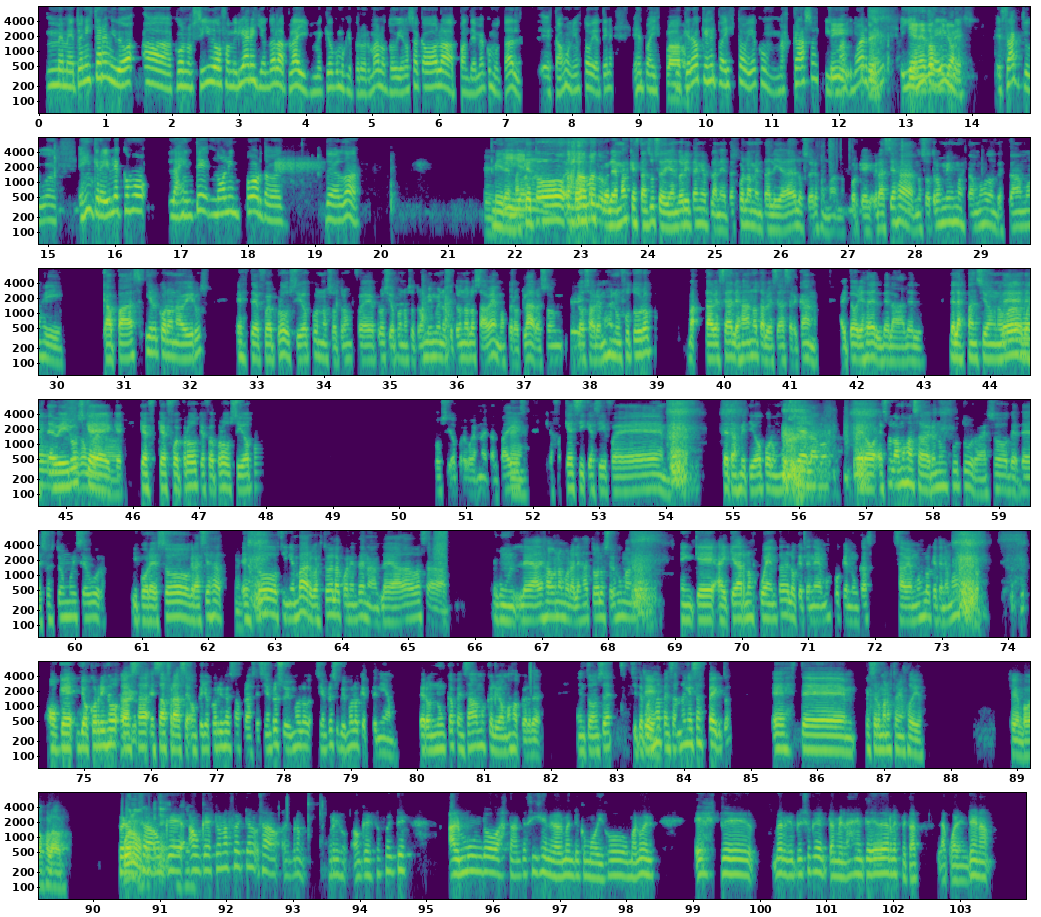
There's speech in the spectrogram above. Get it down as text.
me meto en Instagram y veo a, a conocidos, familiares yendo a la playa y me quedo como que, pero hermano, todavía no se ha acabado la pandemia como tal. Estados Unidos todavía tiene, es el país, Claro. creo que es el país todavía con más casos y Sí, más muertes. Y es Tiene dos increíble. millones. Exacto, weón. Es increíble cómo la gente no le importa, weón. De verdad. Miren, más en- que todo, Ajá, todos mano. problemas que están sucediendo ahorita en el planeta es por la mentalidad de los seres humanos, porque gracias a nosotros mismos estamos donde estamos y capaz y el coronavirus este, fue producido por nosotros, fue producido por nosotros mismos y nosotros no lo sabemos, pero claro, eso lo sabremos en un futuro, tal vez sea lejano, tal vez sea cercano. Hay teorías del- de, la, del- de la expansión de, este virus que, que, que, que fue, pro- que fue producido por producido por el gobierno de tal país, que, fue- que sí, que sí fue transmitido por un murciélago, pero eso lo vamos a saber en un futuro, eso, de, de eso estoy muy seguro. Y por eso, gracias a esto, sin embargo, esto de la cuarentena le ha dado hasta un- le ha dejado una moraleja a todos los seres humanos en que hay que darnos cuenta de lo que tenemos porque nunca sabemos lo que tenemos futuro. Aunque yo corrijo esa, esa frase, aunque yo corrijo esa frase, siempre, subimos lo, siempre supimos lo que teníamos, pero nunca pensábamos que lo íbamos a perder. Entonces, si te Sí. pones a pensar en ese aspecto, este, el ser humano está bien jodido. Sí, en pocas palabras. Pero, Bueno, o sea, aunque, aunque esto no afecte, o sea, eh, perdón, corrijo, aunque esto afecte al mundo bastante así generalmente, como dijo Manuel, este, bueno, yo pienso que también la gente debe respetar la cuarentena,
